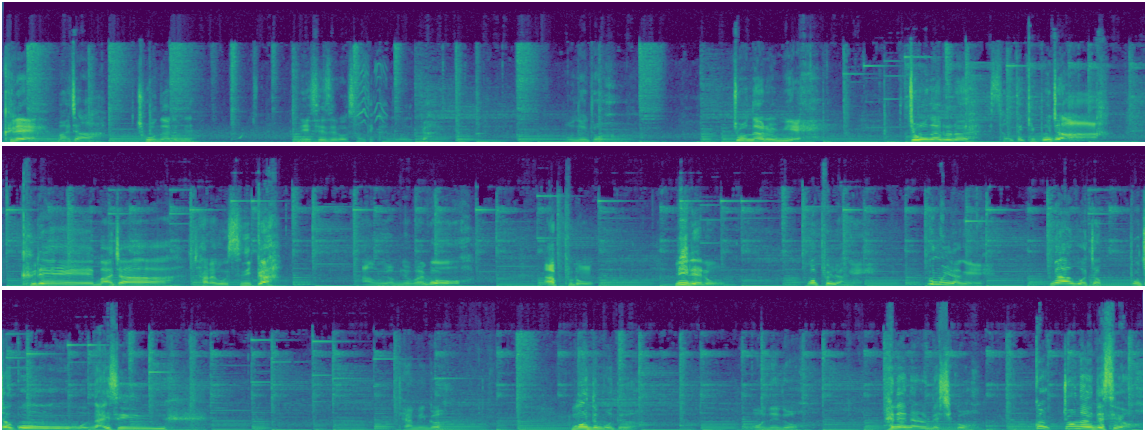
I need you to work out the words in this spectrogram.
그래, 맞아. 좋은 하루는 내 스스로 선택하는 거니까 오늘도 좋은 하루를 위해 좋은 하루를 선택해 보자. 그래, 맞아. 잘하고 있으니까 아무 염려 말고 앞으로 미래로 목표 향해 꿈을 향해 나하고자 보자고. 나이스. 대한민국 모두 모두 오늘도 편한 하루 되시고 꼭 좋은 하루 되세요.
